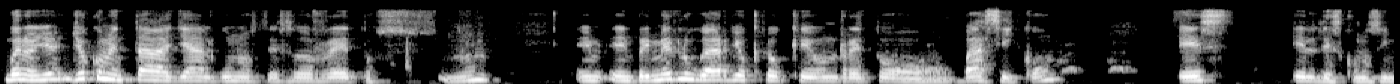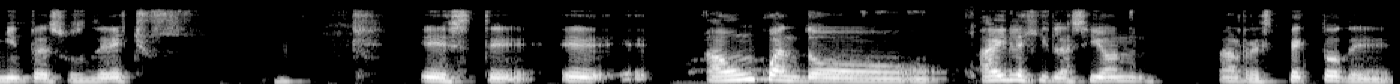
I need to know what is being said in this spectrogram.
Bueno, yo, comentaba ya algunos de esos retos. En, primer lugar, yo creo que un reto básico es el desconocimiento de sus derechos. Este, eh, aun cuando hay legislación al respecto de,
